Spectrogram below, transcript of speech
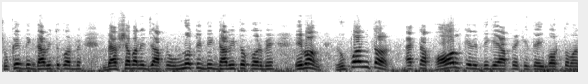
সুখের দিক ধাবিত করবে, ব্যবসা বাণিজ্য আপনার উন্নতির দিক ধাবিত করবে এবং রূপান্তর একটা ফলকের দিকে আপনি কিন্তু এই বর্তমান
